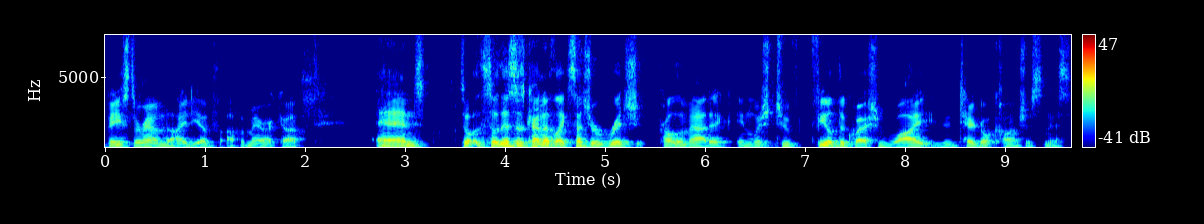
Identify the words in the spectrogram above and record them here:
based around the idea of, of America. And so so this is kind of like such a rich problematic in which to field the question why an integral consciousness?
